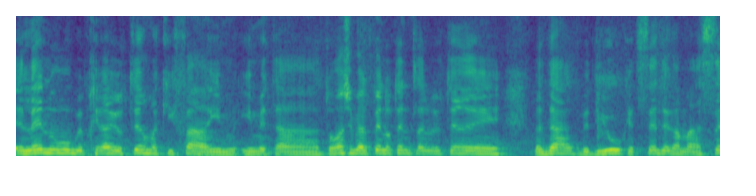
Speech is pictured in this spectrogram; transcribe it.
אלינו בבחינה יותר מקיפה, אם, אם את התורה שבעל פה נותנת לנו יותר אה, לדעת בדיוק את סדר המעשה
